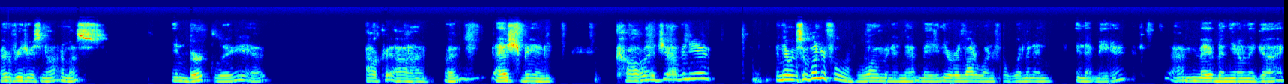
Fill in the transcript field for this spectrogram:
Overeaters Anonymous in Berkeley at uh, uh, Ashby and College Avenue. And there was a wonderful woman in that meeting. There were a lot of wonderful women in, in that meeting. I may have been the only guy.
